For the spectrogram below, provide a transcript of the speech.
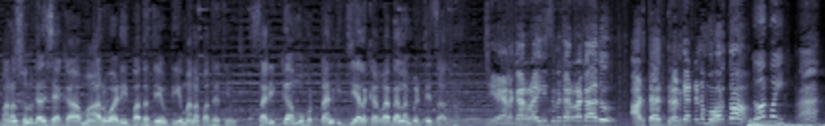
మనసులు కలిశాక మార్వాడి పద్ధతి ఏమిటి మన పద్ధతి ఏమిటి? సరిగ్గా ముహూర్తానికి జీలకర్ర బెల్లం పెడితే చాలు. జీలకర్ర ఈసిన కర్ర కాదు. ఆడు ఎట్టండి ముహూర్తం. నోర్మోయ్. ఆ?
